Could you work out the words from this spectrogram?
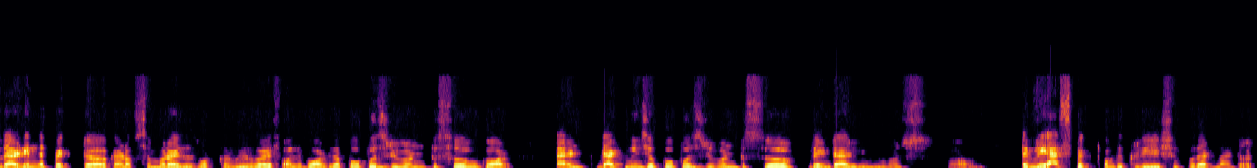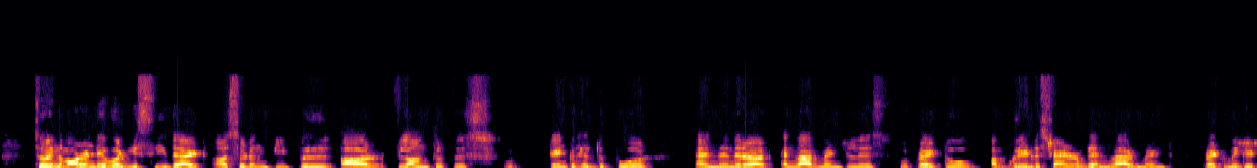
that in effect uh, kind of summarizes what Karma Yoga is all about. You're purpose driven to serve God, and that means you're purpose driven to serve the entire universe, um, every aspect of the creation for that matter. So in the modern day world, we see that uh, certain people are philanthropists who tend to help the poor, and then there are environmentalists who try to upgrade the standard of the environment, try to make it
